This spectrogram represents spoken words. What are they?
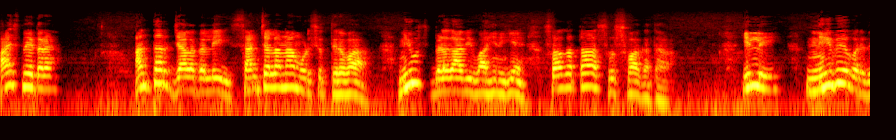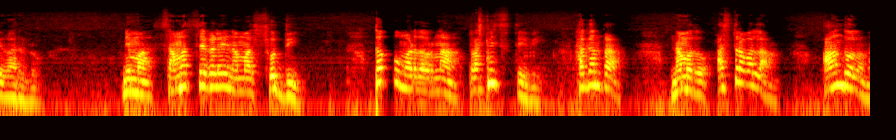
ಹಾಯ್ ಸ್ನೇಹಿತರೆ. ಅಂತರ್ಜಾಲದಲ್ಲಿ ಸಂಚಲನ ಮೂಡಿಸುತ್ತಿರುವ ನ್ಯೂಸ್ ಬೆಳಗಾವಿ ವಾಹಿನಿಗೆ ಸ್ವಾಗತ, ಸುಸ್ವಾಗತ. ಇಲ್ಲಿ ನೀವೇ ವರದಿಗಾರರು. ನಿಮ್ಮ ಸಮಸ್ಯೆಗಳೇ ನಮ್ಮ ಸುದ್ದಿ. ತಪ್ಪು ಮಾಡಿದವ್ರನ್ನ ಪ್ರಶ್ನಿಸುತ್ತೀವಿ. ಹಾಗಂತ ನಮ್ಮದು ಅಸ್ತ್ರವಲ್ಲ, ಆಂದೋಲನ.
